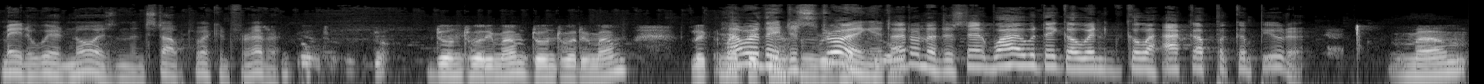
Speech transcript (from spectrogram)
made a weird noise, and then stopped working forever. Don't, don't, don't worry, ma'am. Don't worry, ma'am. Like How are they destroying it? I don't understand. Why would they go and go hack up a computer? Ma'am,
